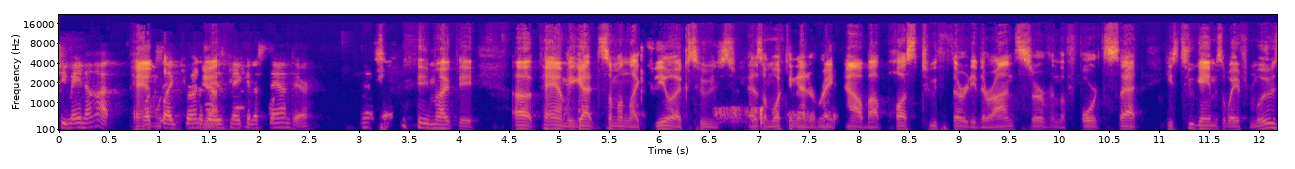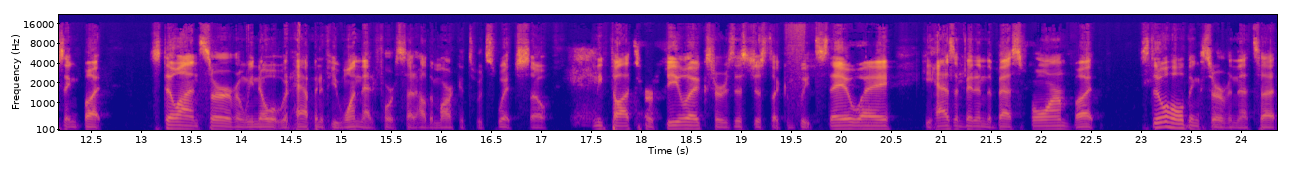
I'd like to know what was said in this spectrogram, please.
he may not. Pam, Looks like Bernabé yeah. is making a stand here. he might be. Uh, Pam, we got someone like Felix, who's, as I'm looking at it right now, about plus 230. They're on serve in the fourth set. He's two games away from losing, but still on serve. And we know what would happen if he won that fourth set, how the markets would switch. So, any thoughts for Felix, or is this just a complete stay away? He hasn't been in the best form, but still holding serve in that set.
